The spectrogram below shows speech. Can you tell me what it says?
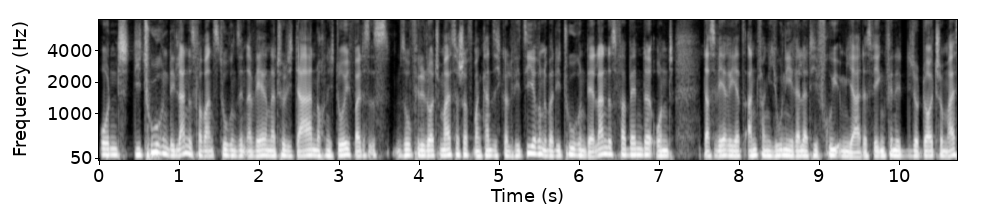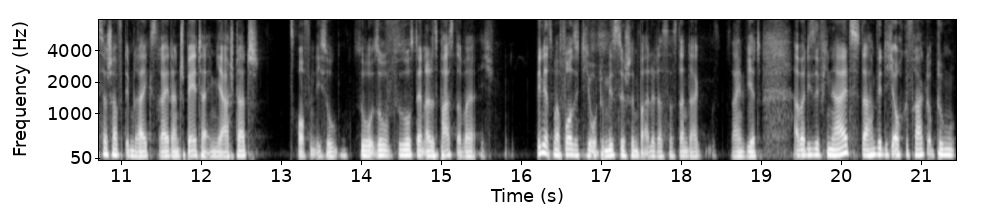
und die Touren, die Landesverbandstouren sind, wären natürlich da noch nicht durch, weil das ist so für die deutsche Meisterschaft, man kann sich qualifizieren über die Touren der Landesverbände und das wäre jetzt Anfang Juni relativ früh im Jahr. Deswegen findet die deutsche Meisterschaft im 3x3 dann später im Jahr statt. Hoffentlich so, so, so, so es denn alles passt, aber ich bin jetzt mal vorsichtig optimistisch, sind wir alle, dass das dann da sein wird. Aber diese Finals, da haben wir dich auch gefragt, ob du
